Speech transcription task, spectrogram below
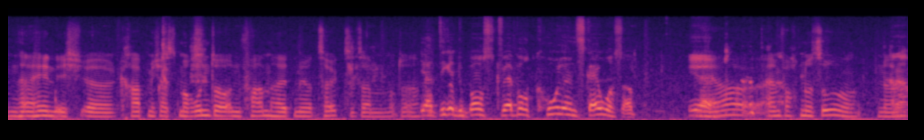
Nein, ich äh, grab mich erstmal runter und farm halt mir Zeug zusammen, oder? Ja, Digga, du baust Querbaut Kohle in Skywars ab. Ja. Naja, einfach nur so, ne,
